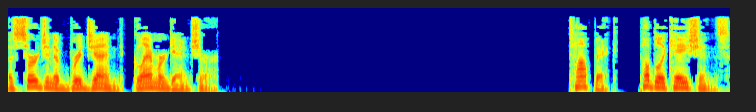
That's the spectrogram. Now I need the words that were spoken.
a surgeon of Bridgend, Glamorganshire. Topic: Publications.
